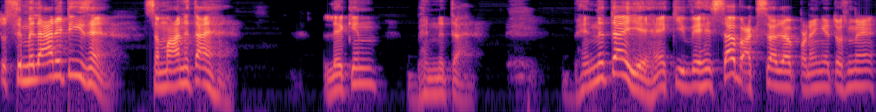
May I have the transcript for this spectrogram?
तो सिमिलैरिटीज़ हैं, समानताएँ हैं, लेकिन भिन्नता है। भिन्नता ये है कि वह सब अक्सर जब पढ़ेंगे तो उसमें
